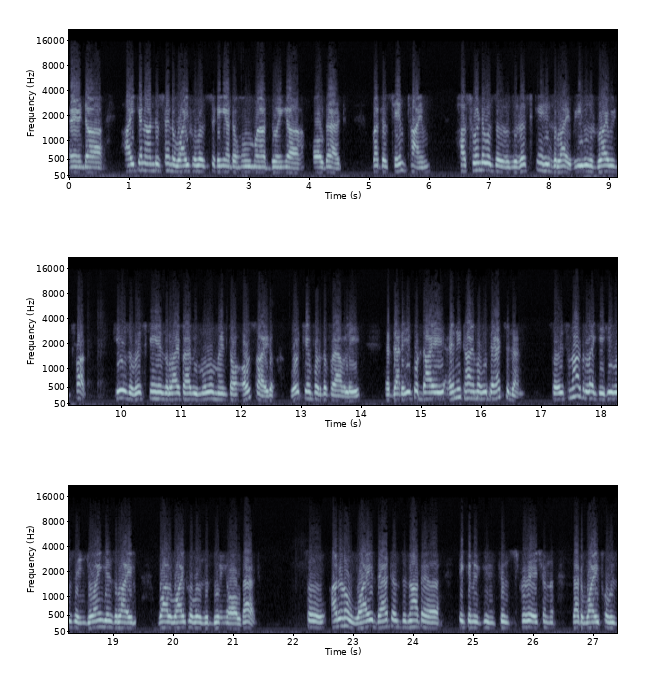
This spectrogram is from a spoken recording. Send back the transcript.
And I can understand the wife was sitting at home doing all that. But at the same time, husband was risking his life. He was driving truck. He was risking his life having movement outside, working for the family, that he could die any time with the accident. So it's not like he was enjoying his life while wife was doing all that. So I don't know why that is not uh, taken in consideration that wife is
